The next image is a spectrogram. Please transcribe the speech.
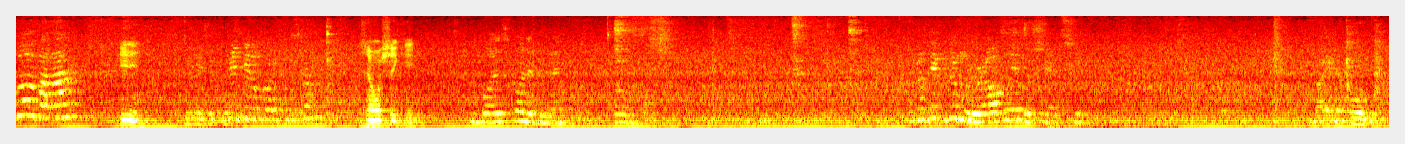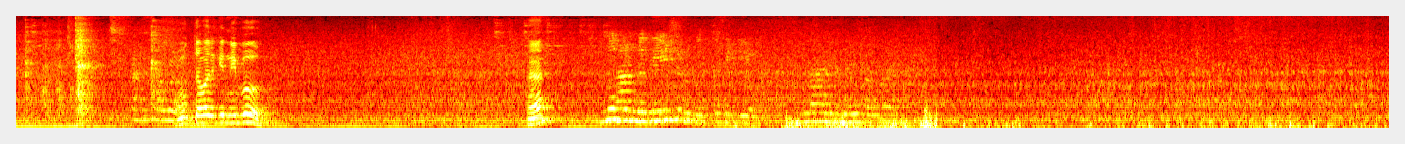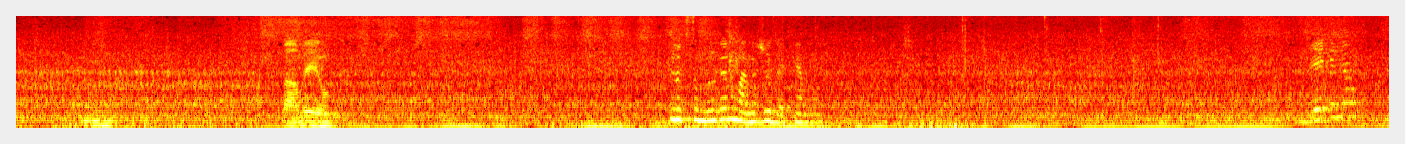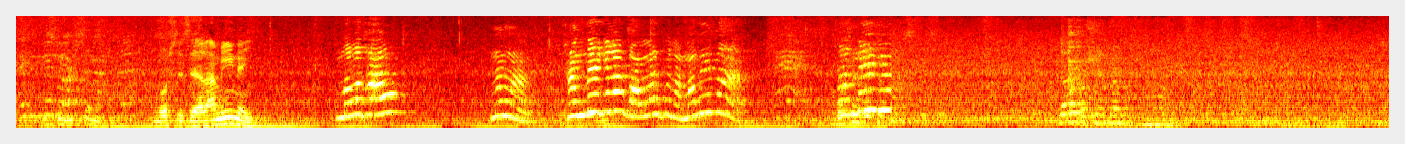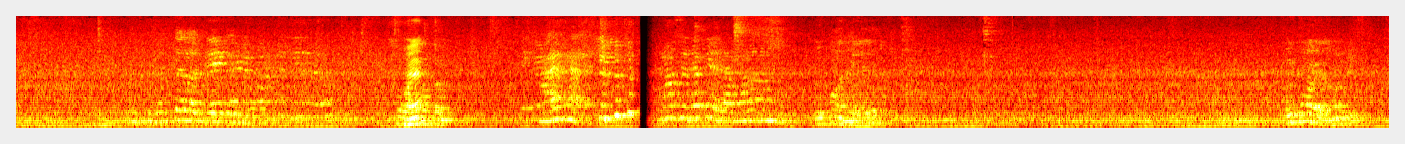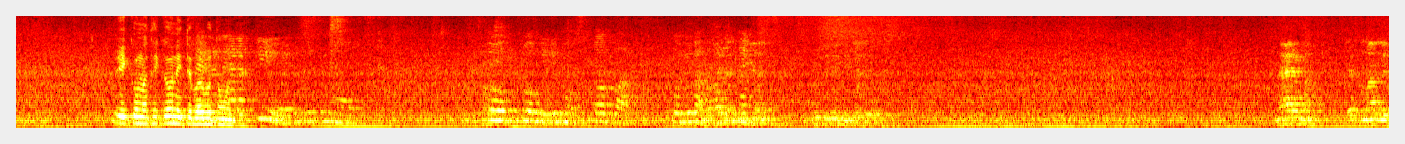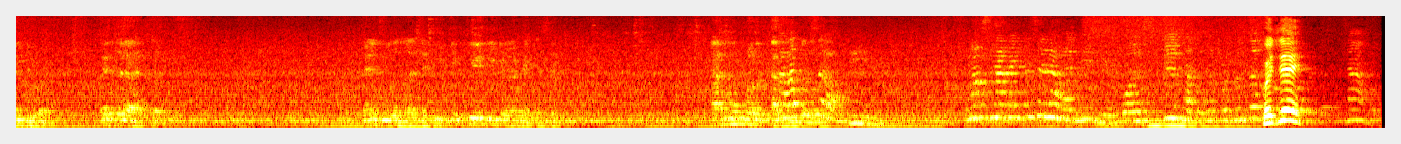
গো বাবা কি? সমস্যা কি? বয়স করে দিবেন আমরা তো একদম র বসে আছি। মুক্তাবাদ কি নিব? হ্যাঁ? দিয়ে শুরু করতে ভিডিও। না। না বাবা পাবে ও লুক্সেমবুর্গের মানুষও দেখে আমি। বসতেছে আর আমিই নাই। মামা খাও। মামা ঠান্ডা হয়ে গেলে ভালো লাগবে না। মামি মা। ঠান্ডা হয়ে গেলে হ্যাঁ? এই কোণা থেকেও নিতে পারব তোমাকে কি তো তো মিলি মস্ত বা কবি ভালো লাগে না ওই দিকে নিচে যাবে। না রে মা, এক মা লেগে দিবো। এই যে একটা। এই যে বলতে আছে, কি- কি- কি দিকে রেখে গেছে? কার মুখ বড়, হয়েছে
